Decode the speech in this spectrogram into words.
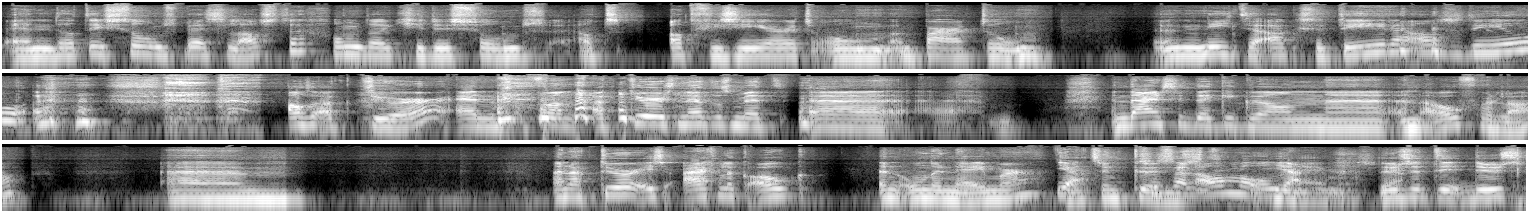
En dat is soms best lastig, omdat je dus soms ad- adviseert om een paar ton eh, niet te accepteren als deal. Als acteur. En van acteurs net als met. eh, en daar zit denk ik wel een, eh, een overlap. Ehm, een acteur is eigenlijk ook een ondernemer Ja, met zijn ze kunst. zijn allemaal Ja, ondernemers, Dus, het, dus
